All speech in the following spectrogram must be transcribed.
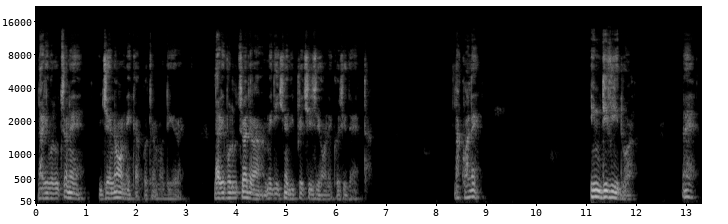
la rivoluzione genomica potremmo dire, la rivoluzione della medicina di precisione cosiddetta, la quale individua, eh,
